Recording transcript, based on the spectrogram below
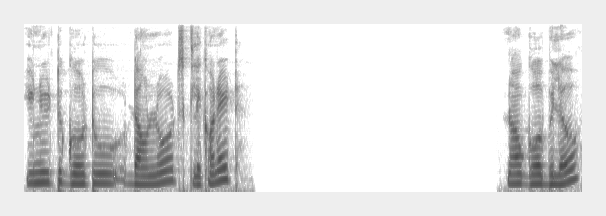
you need to go to downloads, click on it. Now go below.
